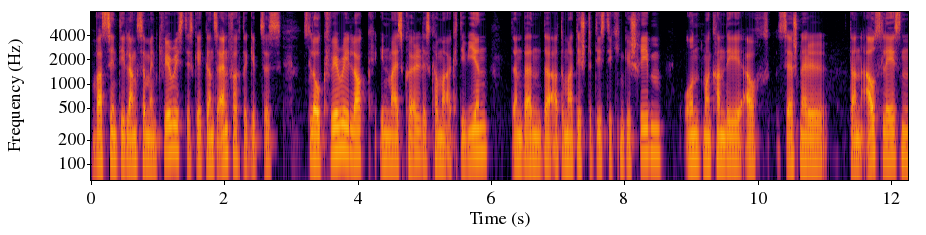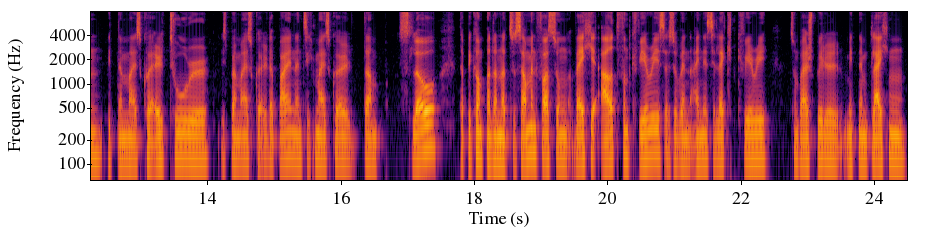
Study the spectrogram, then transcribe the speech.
was sind die langsamen Queries. Das geht ganz einfach. Da gibt es Slow Query Lock in MySQL, das kann man aktivieren. Dann werden da automatisch Statistiken geschrieben und man kann die auch sehr schnell dann auslesen mit einem MySQL-Tool, ist bei MySQL dabei, nennt sich MySQL Dump Slow. Da bekommt man dann eine Zusammenfassung, welche Art von Queries, also wenn eine Select Query zum Beispiel mit einem gleichen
